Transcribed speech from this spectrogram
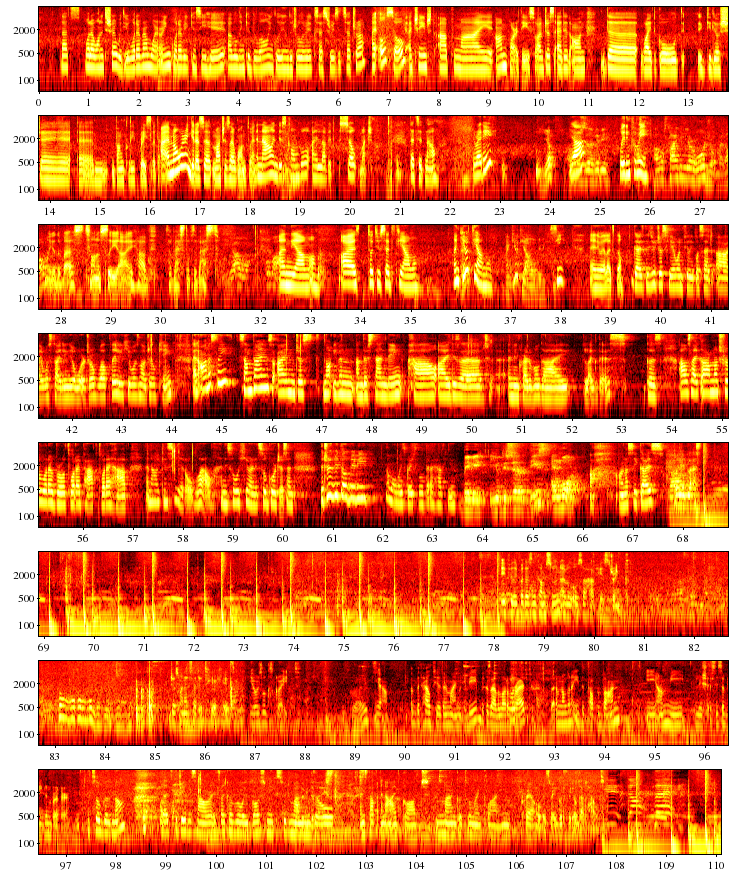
that's what I wanted to share with you. Whatever I'm wearing, whatever you can see here, I will link it below, including the jewelry, accessories, etc. I also I changed up my arm party, so I've just added on the white gold guilloche um, Van Cleef bracelet. I'm not wearing it as much as I want to, and now in this combo, I love it so much. That's it now. You ready? Yep. I Yeah? Was, uh, maybe Waiting for me. I was tidying your wardrobe, my love. Oh, you're the best. Honestly, I have the best of the best. Andiamo. I thought you said ti amo. Anch'io ti amo. Anch'io ti amo, baby. Sì. Anyway, let's go. Guys, did you just hear when Filippo said I was tidying your wardrobe? Well, clearly he was not joking. And honestly, sometimes I'm just not even understanding how I deserved an incredible guy like this. Because I was like, "Oh, I'm not sure what I brought, what I packed, what I have. And now I can see it all well. And it's all here and it's so gorgeous. And the truth be told, baby, I'm always grateful that I have you. Baby, you deserve this and more. Ah, honestly, guys, really blessed. If Filippo doesn't come soon, I will also have his drink. Just when I said it, here he is. Yours looks great. Right? Yeah, a bit healthier than mine maybe because I have a lot of bread, but I'm not gonna eat the top of bun. Yummy, delicious. It's a vegan burger. It's so good, no? That's the JB sour. It's like a rooibos mixed with mango and stuff. And I've got mango turmeric lime krill It's very good for your gut health. Don't play.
